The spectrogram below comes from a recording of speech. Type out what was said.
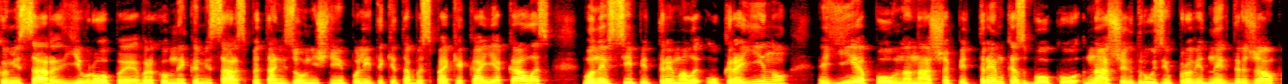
комісар Європи, Верховний комісар з питань зовнішньої політики та безпеки Кая Калас. Вони всі підтримали Україну. Є повна наша підтримка з боку наших друзів, провідних держав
